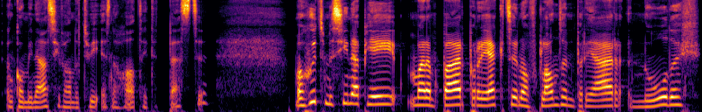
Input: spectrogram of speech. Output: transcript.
een combinatie van de twee is nog altijd het beste. Maar goed, misschien heb jij maar een paar projecten of klanten per jaar nodig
